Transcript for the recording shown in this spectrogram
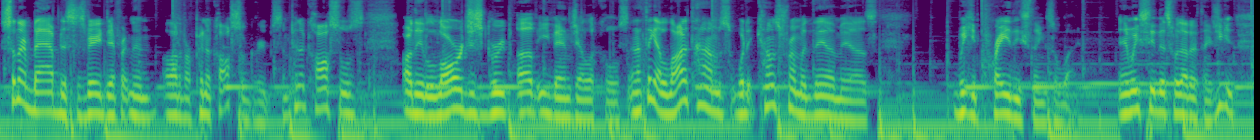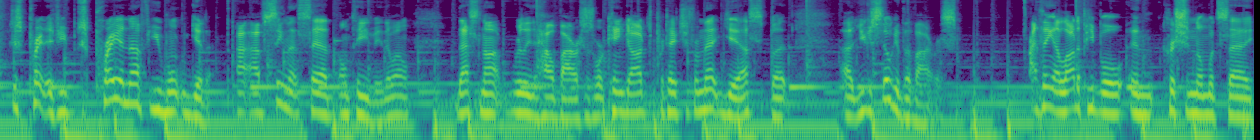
Southern Baptist is very different than a lot of our Pentecostal groups. And Pentecostals are the largest group of evangelicals. And I think a lot of times what it comes from with them is we can pray these things away And we see this with other things. You can just pray. If you just pray enough, you won't get it. I, have seen that said on TV. Well, that's not really how viruses work. Can God protect you from that? Yes, but uh, you can still get the virus. I think a lot of people in Christendom would say,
